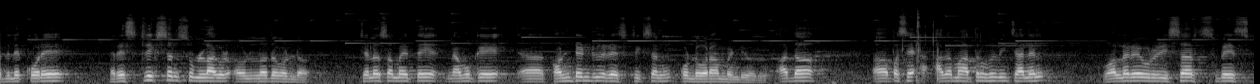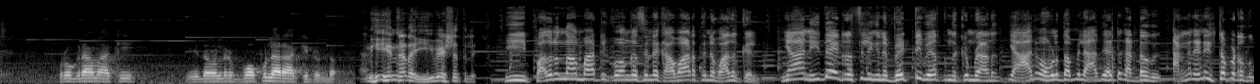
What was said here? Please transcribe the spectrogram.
അതിൽ കുറേ റെസ്ട്രിക്ഷൻസ് ഉള്ള ഉള്ളത് കൊണ്ട് ചില സമയത്ത് നമുക്ക് കണ്ടന്റിൽ റെസ്ട്രിക്ഷൻ കൊണ്ടുവരാൻ വേണ്ടി വരും. അത് പക്ഷേ അത് മാതൃഭൂമി ചാനൽ വളരെ ഒരു റിസർച്ച് ബേസ്ഡ് പ്രോഗ്രാം ആക്കി ഇത് വളരെ പോപ്പുലർ ആക്കിയിട്ടുണ്ട്. നീ എന്നടാ ഈ വേഷത്തിൽ ഈ പതിനൊന്നാം പാർട്ടി കോൺഗ്രസിന്റെ കവാടത്തിന്റെ വാതിൽക്കൽ ഞാൻ ഇതേ ഡ്രസ്സിൽ ഇങ്ങനെ വെട്ടി വേർത്ത് നിൽക്കുമ്പോഴാണ് ഞാനും അവളും തമ്മിൽ ആദ്യമായിട്ട് കണ്ടത്. അങ്ങനെയാണ് ഇഷ്ടപ്പെട്ടത്.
